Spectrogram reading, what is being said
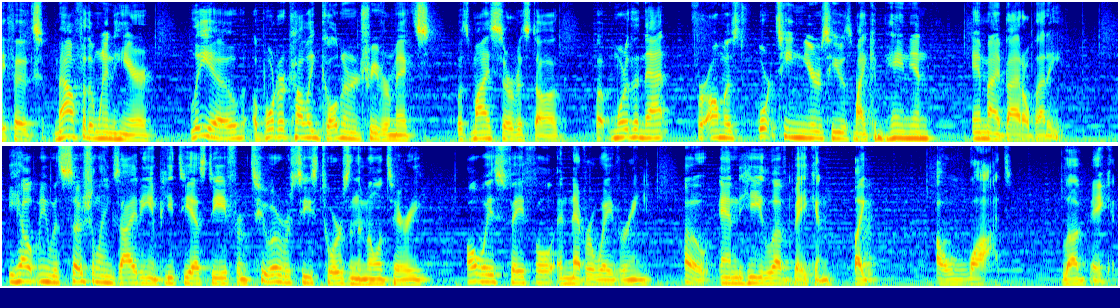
Hey folks, Mal for the win here. Leo, a Border Collie Golden Retriever mix, was my service dog, but more than that, for almost 14 years he was my companion and my battle buddy. He helped me with social anxiety and PTSD from two overseas tours in the military, always faithful and never wavering. Oh, and he loved bacon, like a lot. Loved bacon.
